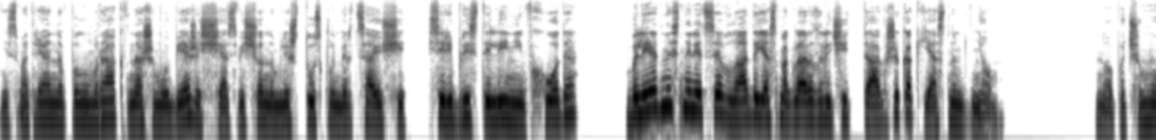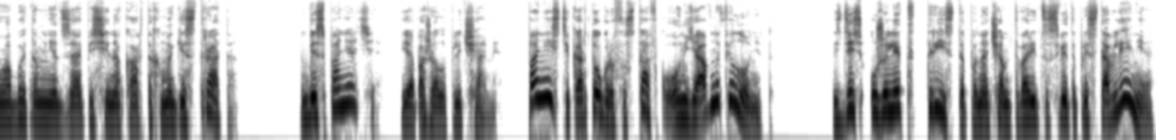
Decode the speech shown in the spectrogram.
Несмотря на полумрак в нашем убежище, освещенном лишь тускло мерцающей серебристой линией входа, бледность на лице Влада я смогла различить так же, как ясным днем. Но почему об этом нет записей на картах магистрата? Без понятия, я пожала плечами. Понести картографу ставку, он явно филонит. Здесь уже лет триста по ночам творится светопреставление,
